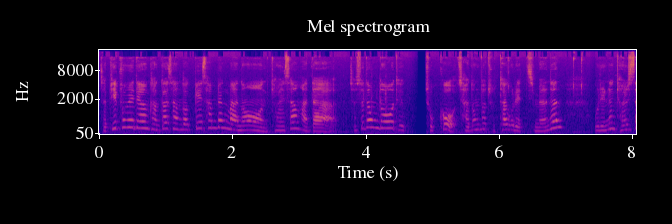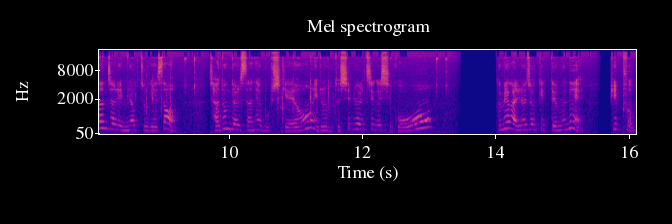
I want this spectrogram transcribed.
자, 비품에 대한 감가상각비 300만 원 결상하다. 자, 수동도 되- 좋고 자동도 좋다고 그랬지만은 우리는 결산자료 입력 쪽에서 자동 결산해 봅시게요. 1월부터 12월 찍으시고 금액 알려줬기 때문에 비품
